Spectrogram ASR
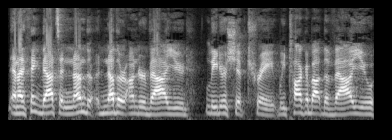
And I think that's another, another undervalued leadership trait. We talk about the value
